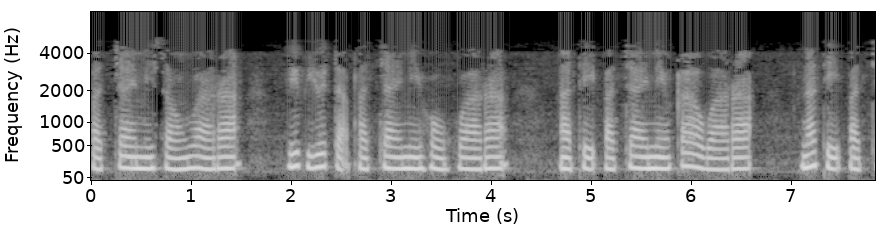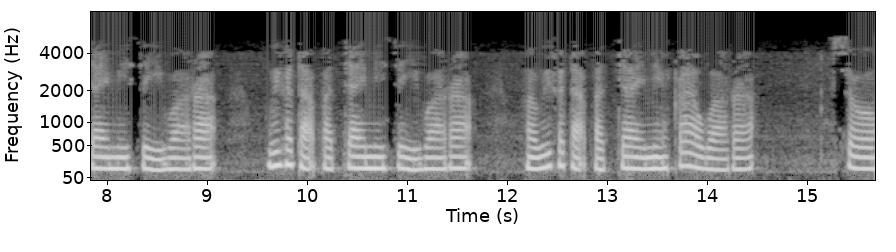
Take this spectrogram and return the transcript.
ปัจจัยมีสองวาระ วิปยุตตปัจจัยมีหกวาระอธิปัจจัยมีเก้าวาระ นัตถิปัจจัยมีสี่วาระ วิคตะปัจจัยมีสี่วาระ อวิคตะปัจจัยมีเก้าวาระสอง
